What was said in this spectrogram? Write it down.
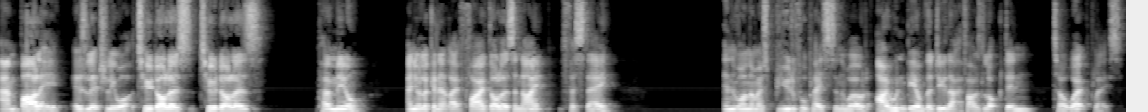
and Bali is literally what two dollars, two dollars per meal, and you're looking at like five dollars a night for stay in one of the most beautiful places in the world. I wouldn't be able to do that if I was locked in to a workplace.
